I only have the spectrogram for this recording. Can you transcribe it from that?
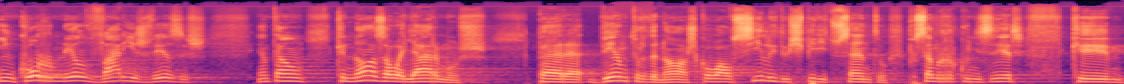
incorro nele várias vezes. Então, que nós, ao olharmos para dentro de nós, com o auxílio do Espírito Santo, possamos reconhecer que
